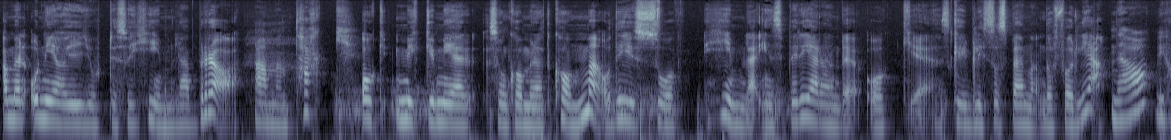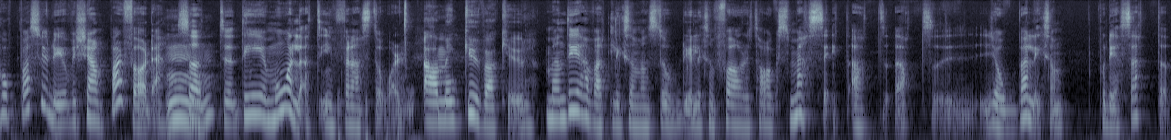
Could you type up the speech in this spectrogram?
Ja, men, och ni har ju gjort det så himla bra. Ja men tack. Och mycket mer som kommer att komma. Och det är ju så himla inspirerande och eh, ska ju bli så spännande att följa. Ja, vi hoppas ju det och vi kämpar för det. Så att eh, det är målet inför nästa år. Ja men gud vad kul. Men det har varit liksom en stor del liksom företagsmässigt. Att, att jobba liksom på det sättet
